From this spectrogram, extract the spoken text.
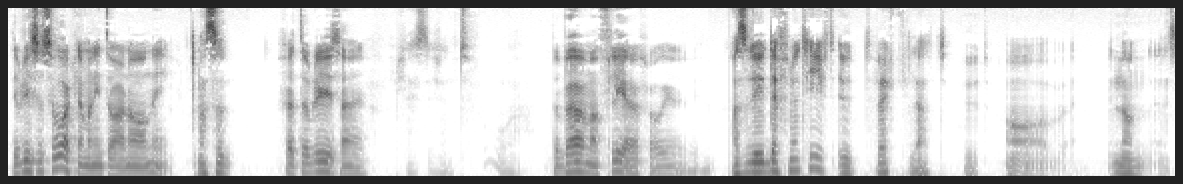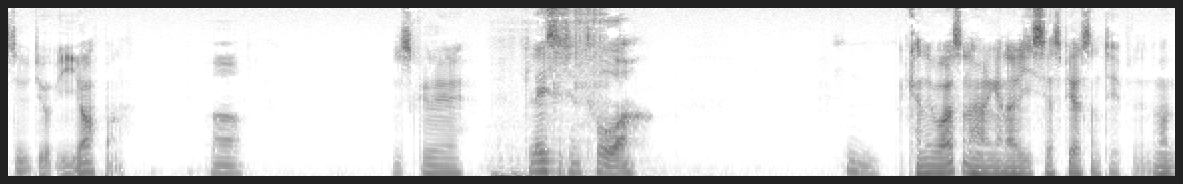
Det blir så svårt när man inte har en aning. Alltså, För att då blir det så här. Playstation 2. Då behöver man flera frågor. Alltså det är definitivt utvecklat utav någon studio i Japan. Ja. Du skulle... Playstation 2. Hmm. Kan det vara sådana här gamla risiga spel som typ, de här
